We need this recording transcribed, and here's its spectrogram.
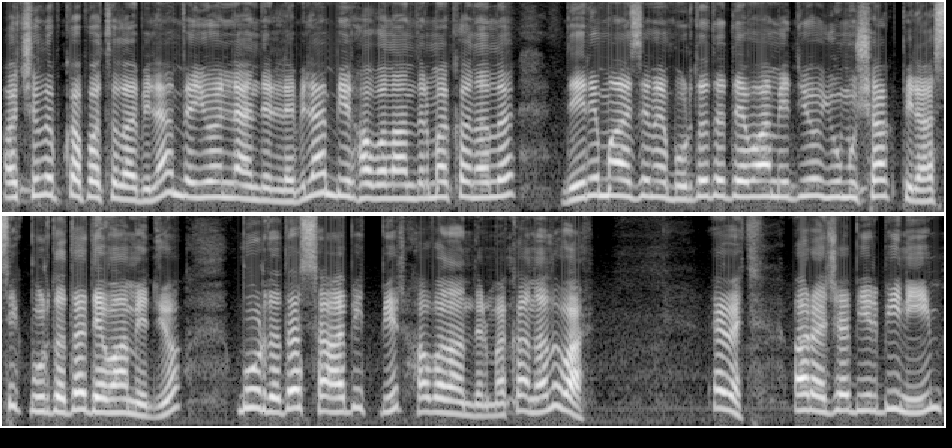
açılıp kapatılabilen ve yönlendirilebilen bir havalandırma kanalı. Deri malzeme burada da devam ediyor. Yumuşak plastik burada da devam ediyor. Burada da sabit bir havalandırma kanalı var. Evet araca bir bineyim.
